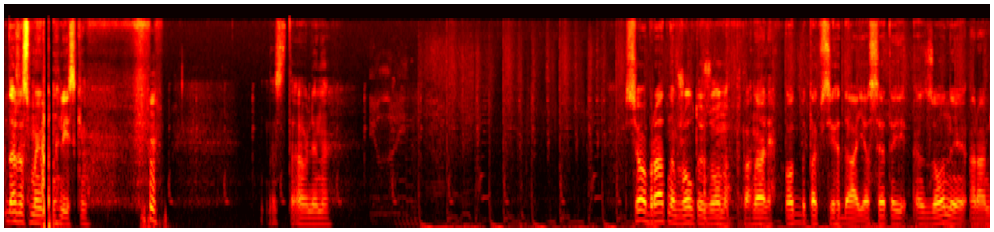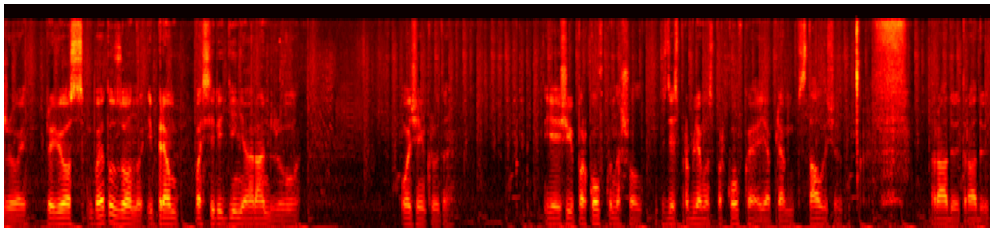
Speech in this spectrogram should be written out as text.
Даже с моим английским. Доставлено. Все обратно в желтую зону. Погнали. Вот бы так всегда. Я с этой зоны оранжевой привез в эту зону и прям посередине оранжевого. Очень круто. Я еще и парковку нашел. Здесь проблема с парковкой, а я прям встал еще. Радует, радует.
